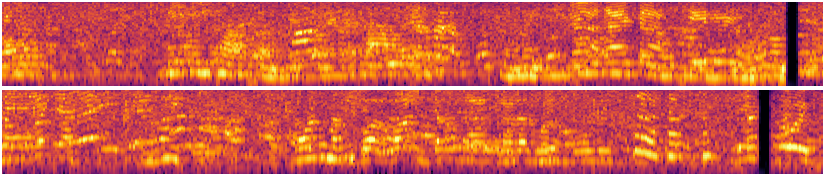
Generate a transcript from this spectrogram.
ก็ไม่มีความสำเร็จเลยนะคะสำเร็จในเรื่องได้ค่ะโอเคโอ้ยมันดีกว่าว่าจะได้กระดานเลยโอ้ยโก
